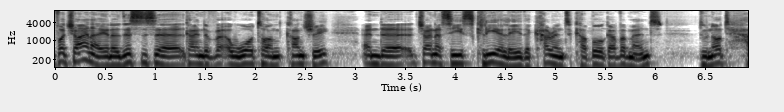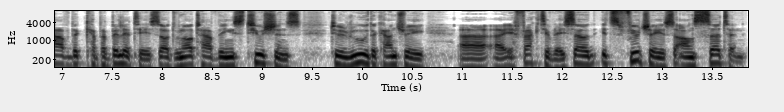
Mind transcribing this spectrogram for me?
for China, you know, this is a kind of a war-torn country, and uh, China sees clearly the current Kabul government do not have the capabilities or do not have the institutions to rule the country uh, uh, effectively. So its future is uncertain.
